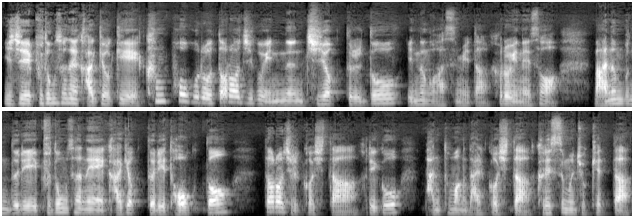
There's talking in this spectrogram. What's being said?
이제 부동산의 가격이 큰 폭으로 떨어지고 있는 지역들도 있는 것 같습니다. 그로 인해서 많은 분들이 부동산의 가격들이 더욱더 떨어질 것이다. 그리고 반토막 날 것이다. 그랬으면 좋겠다.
